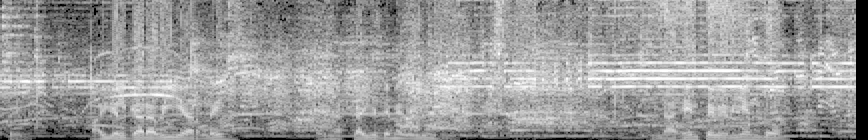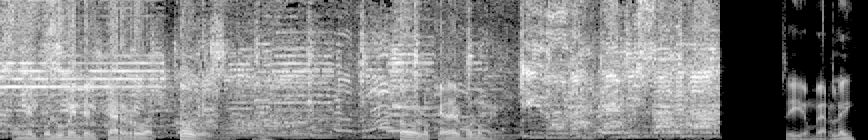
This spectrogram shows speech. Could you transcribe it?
Sí. Ahí el Garabí, Arley, en las calles de Medellín. Gente bebiendo Con el volumen del carro a todos. Todo lo que da el volumen. Sí, hombre, Arley.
